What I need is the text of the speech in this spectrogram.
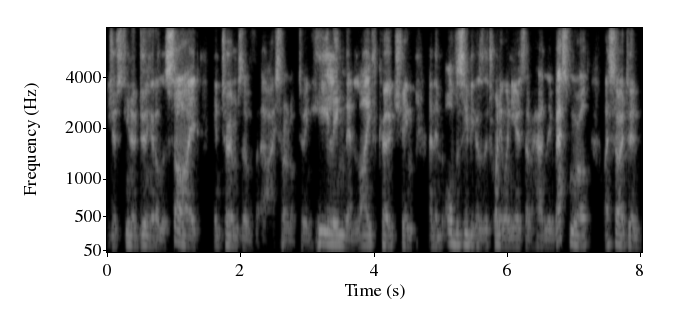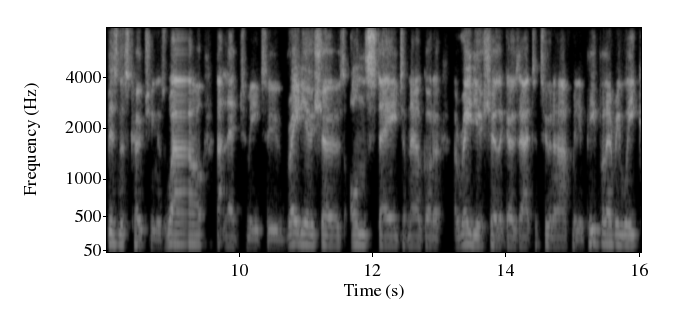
just you know doing it on the side in terms of uh, I started off doing healing, then life coaching, and then obviously because of the 21 years that I've had in the investment world, I started doing business coaching as well. That led to me to radio shows on stage. I've now got a, a radio show that goes out to two and a half million people every week,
